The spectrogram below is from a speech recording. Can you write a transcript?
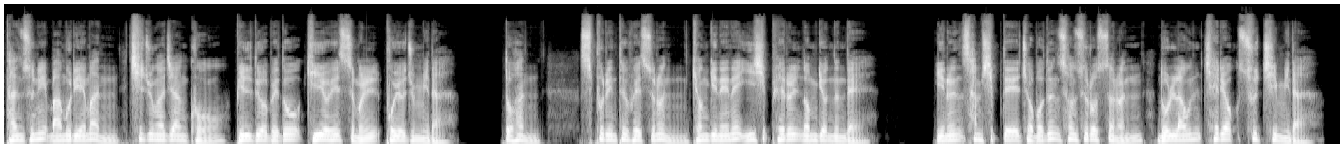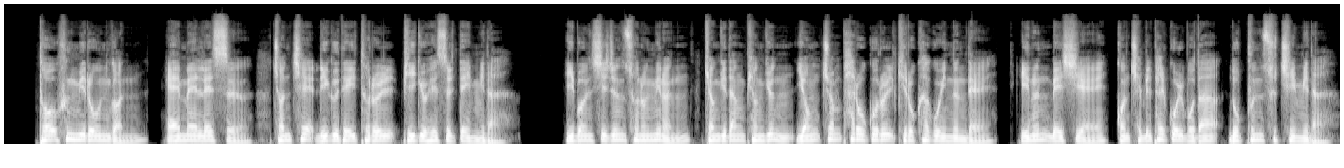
단순히 마무리에만 치중하지 않고 빌드업에도 기여했음을 보여줍니다. 또한 스프린트 횟수는 경기 내내 20회를 넘겼는데 이는 30대에 접어든 선수로서는 놀라운 체력 수치입니다. 더 흥미로운 건 MLS 전체 리그 데이터를 비교했을 때입니다. 이번 시즌 손흥민은 경기당 평균 0.85골을 기록하고 있는데 이는 메시의 건체빌 8골보다 높은 수치입니다.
